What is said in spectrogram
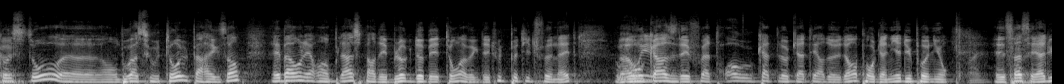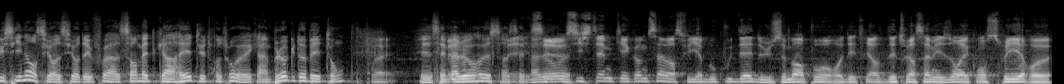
costauds euh, en bois sous tôle par exemple, et eh ben on les remplace par des blocs de béton avec des toutes petites fenêtres bah on casse des fois trois ou quatre locataires dedans pour gagner du pognon. Et ça, c'est hallucinant. Sur, sur des fois 100 mètres carrés, tu te retrouves avec un bloc de béton. Ouais. Et c'est malheureux, ça, c'est malheureux. C'est le système qui est comme ça, parce qu'il y a beaucoup d'aides justement pour détruire, détruire sa maison et construire, euh,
